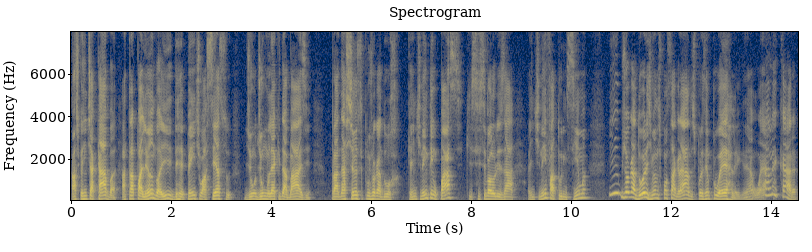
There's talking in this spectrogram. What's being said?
Acho que a gente acaba atrapalhando aí, de repente, o acesso de um, de um moleque da base para dar chance para um jogador que a gente nem tem o passe, que se se valorizar a gente nem fatura em cima. E jogadores menos consagrados, por exemplo, o Erley. Né? O Erley, cara,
